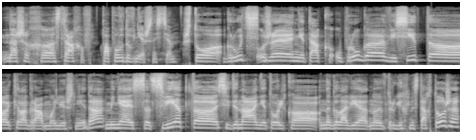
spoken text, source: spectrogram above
наших э, страхов по поводу внешности, что грудь уже не так упруго, висит килограммы лишние, да, меняется цвет, седина не только на голове, но и в других местах тоже.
